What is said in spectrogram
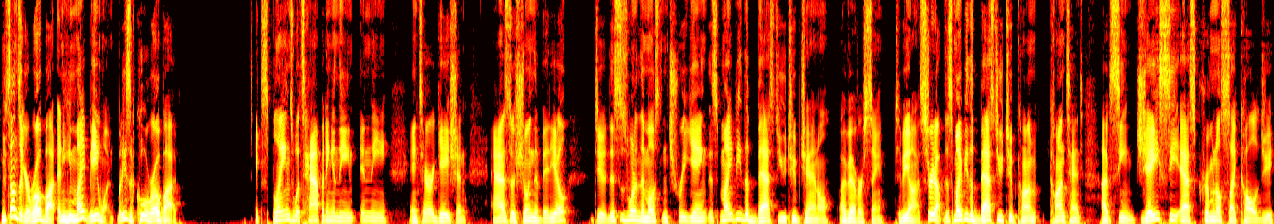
who sounds like a robot, and he might be one, but he's a cool robot, explains what's happening in the in the interrogation as they're showing the video. Dude, this is one of the most intriguing. This might be the best YouTube channel I've ever seen, to be honest. Straight up, this might be the best YouTube con- content I've seen. JCS Criminal Psychology.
